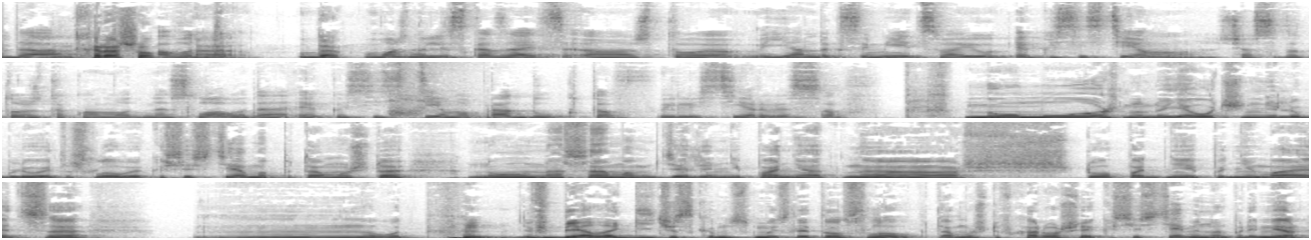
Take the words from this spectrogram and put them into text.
Да. Хорошо. А вот а... Да. Можно ли сказать, э, что Яндекс имеет свою экосистему? Сейчас это тоже такое модное слово, да? Экосистема продуктов или сервисов. Ну, можно, но я очень не люблю это слово экосистема, потому что, ну, на самом деле непонятно, что под ней понимается, ну вот в биологическом смысле этого слова, потому что в хорошей экосистеме, например,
